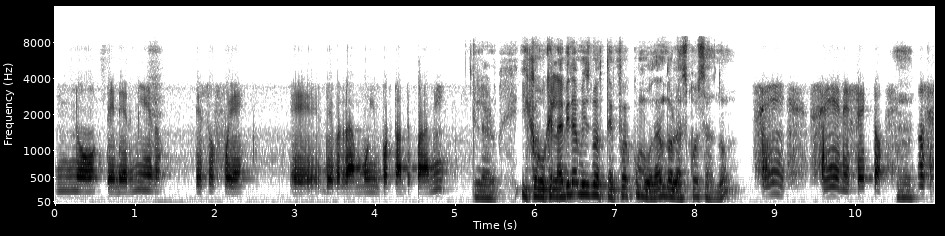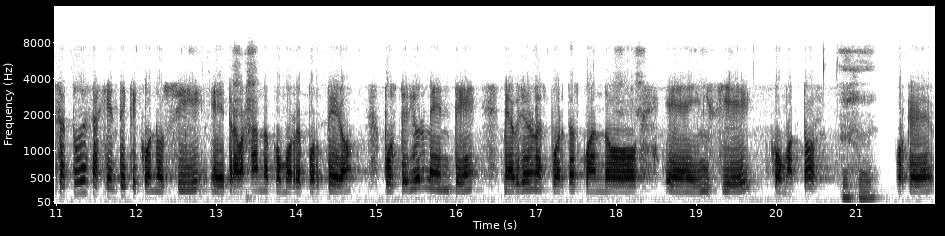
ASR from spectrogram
no tener miedo. Eso fue eh, de verdad muy importante para mí. Claro, y como que la vida misma te fue acomodando las cosas, ¿no? Sí, sí, en efecto. Uh -huh. Entonces a toda esa gente que conocí eh, trabajando como reportero, posteriormente me abrieron las puertas cuando eh, inicié como actor. Porque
